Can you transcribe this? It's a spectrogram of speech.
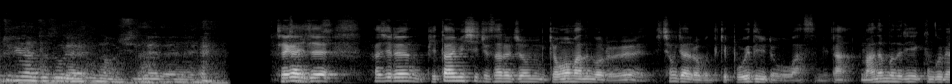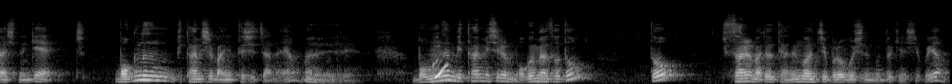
이쪽에 앉아서 우리 네. 상담합시다. 제가 이제 사실은 비타민C 주사를 좀 경험하는 거를 시청자 여러분들께 보여드리려고 왔습니다. 많은 분들이 궁금해 하시는 게 주- 먹는 비타민C를 많이 드시잖아요. 많은 네. 분들이. 먹는 비타민C를 먹으면서도 또 주사를 맞아도 되는 건지 물어보시는 분도 계시고요.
